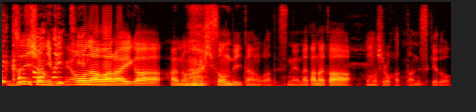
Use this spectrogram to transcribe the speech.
随所に微妙な笑いがあの潜んでいたのがですねなかなか面白かったんですけど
